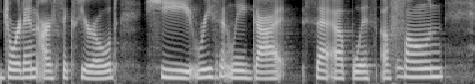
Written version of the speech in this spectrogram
Jordan, our six year old, he recently got set up with a phone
